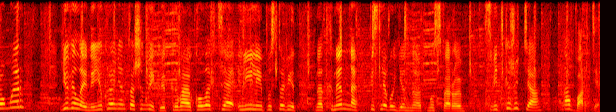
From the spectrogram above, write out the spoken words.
Про мир. Ювілейний Ukrainian Fashion Week відкриває колекція Лілії Пустовіт, натхненна післявоєнною атмосферою. Світське життя на варті.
